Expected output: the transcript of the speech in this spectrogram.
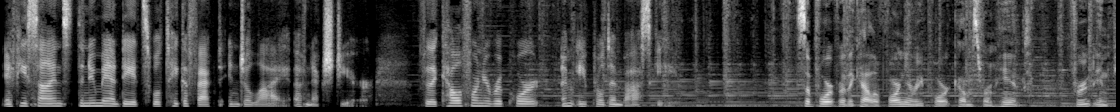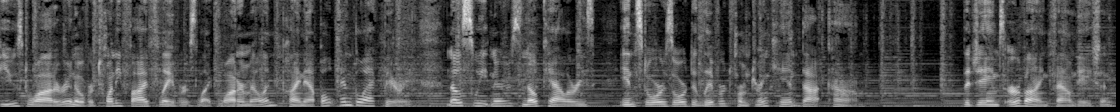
If he signs, the new mandates will take effect in July of next year. For the California Report, I'm April Dembosky. Support for the California Report comes from Hint, fruit infused water in over 25 flavors like watermelon, pineapple, and blackberry. No sweeteners, no calories, in stores or delivered from drinkhint.com. The James Irvine Foundation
